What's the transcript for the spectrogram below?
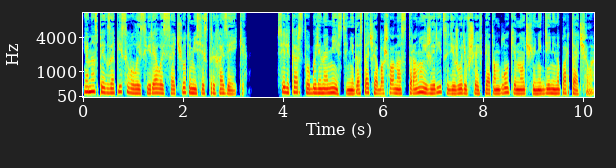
Я наспех записывала и сверялась с отчетами сестры-хозяйки. Все лекарства были на месте, недостача обошла нас стороной, и жрица, дежурившая в пятом блоке, ночью нигде не напортачила.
